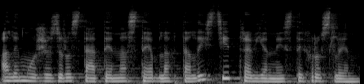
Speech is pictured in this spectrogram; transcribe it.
але може зростати на стеблах та листі трав'янистих рослин.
